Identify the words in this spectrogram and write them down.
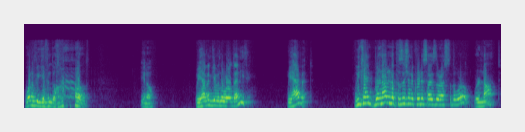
What have we given the world? You know, we haven't given the world anything. We haven't. We can't, we're not in a position to criticize the rest of the world. We're not.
